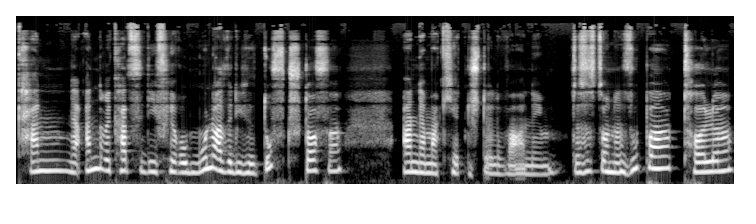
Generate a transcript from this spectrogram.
kann eine andere Katze die Pheromone, also diese Duftstoffe, an der markierten Stelle wahrnehmen. Das ist doch eine super tolle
